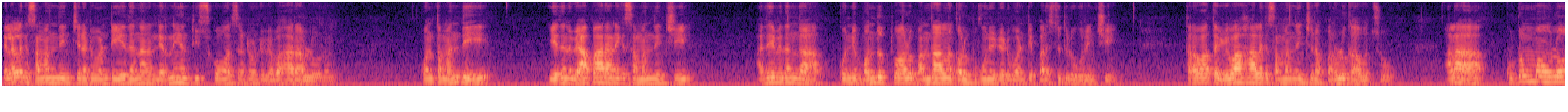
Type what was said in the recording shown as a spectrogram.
పిల్లలకు సంబంధించినటువంటి ఏదైనా నిర్ణయం తీసుకోవాల్సినటువంటి వ్యవహారాల్లోనూ కొంతమంది ఏదైనా వ్యాపారానికి సంబంధించి అదేవిధంగా కొన్ని బంధుత్వాలు బంధాలను కలుపుకునేటటువంటి పరిస్థితుల గురించి తర్వాత వివాహాలకు సంబంధించిన పనులు కావచ్చు. అలా కుటుంబంలో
